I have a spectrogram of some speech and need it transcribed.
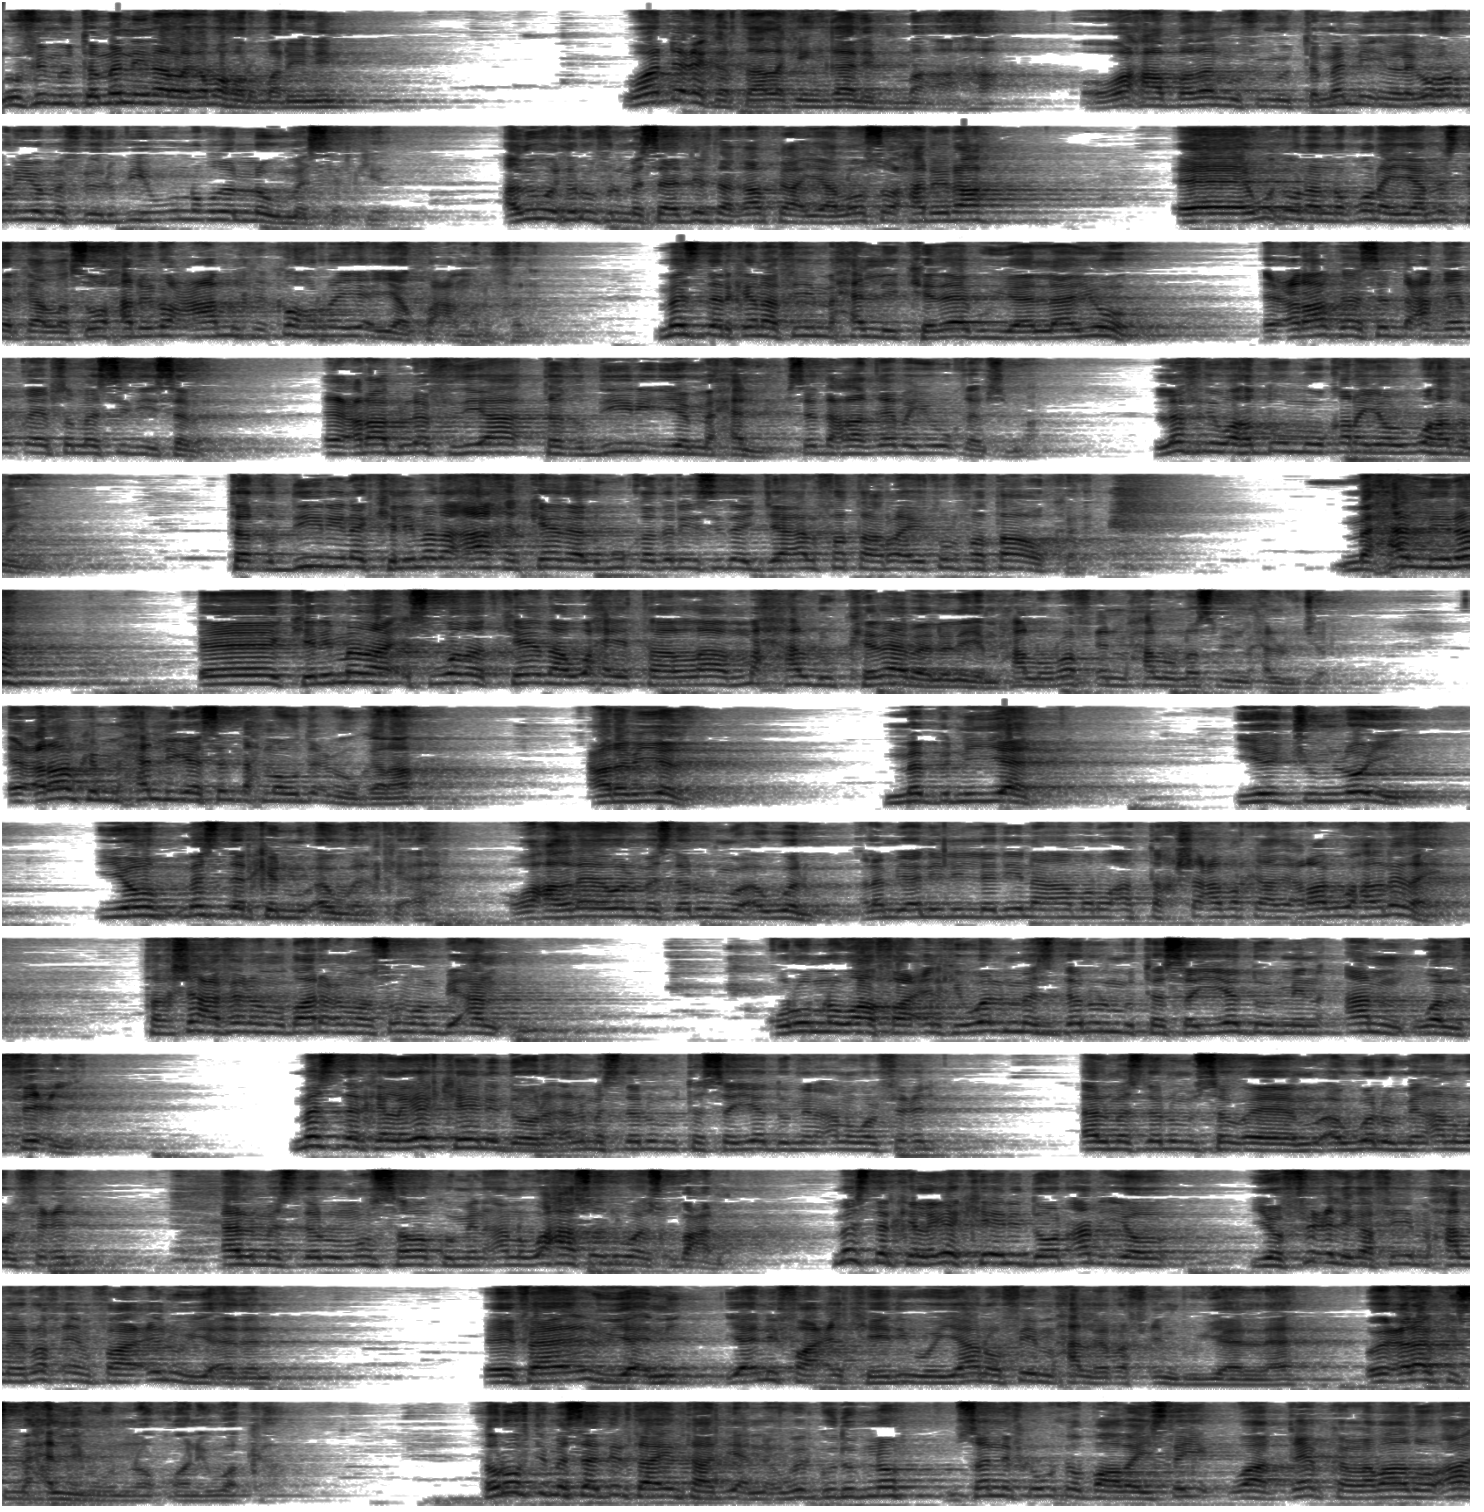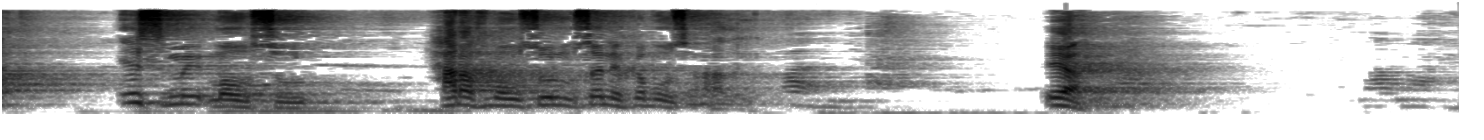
Mufhimu tamanina lagama hormarinin. Waa dhici kartaa laakiin haalib ma aha oo waxaa badan mufhimu tamani in laga hormariyo mafcuulu bihi uu noqdo low masarkeed adigu xuruufulmasaadirta qaabka ayaa loo soo xariraa wuxuuna noqonayaa masderka la soo xariro caamilka ka horreeya ayaa ku camalfali masderkana fii maxalli kadaa yaallaayo icraabkaa saddex qayb u qaybsamaa sidiisaba. Icraab lafdia taqdiiri iyo maxalli saddexdaa qayb ayuu u qaybsamaa. Lafdi waa hadduu muuqanayo lagu hadlayo. Taqdiirina kelimada aakhirkeeda lagu qadariya sida jaaa alfataa ra'aytulfataa oo kale maxallina kelimada iswadadkeeda waxay taallaa maxalu kadaa baa la leeyahay maxalu rafcin maxalu nasbin maxalu jar icraabka maxalliga saddex mawdic buu galaa. Carabiyada mabniyaad iyo jumlooyin iyo masdarkan mu'awalka ah. Oo waxaad leedahay walmasdaru lmu'awalu alam yaani liladiina aamanuu an takhshaca markaad icraabi waxaad leedahay takhshaca ficlu mudaaricu mansuubun bian quluubna waa faacilkii walmasdaru lmutasayadu min an walficli masdarka laga keeni doono almasdaru mutasayadu min an walficl almasdaru muawalu min an walficl almasdaru munsabaku min an waxaasoo dhan waa isku bacdi masdarka laga keeni doono an iyo ficliga fii maxalli rafcin faacilu faacilu yani yani faacilkeedii weeyaanoo fii maxalli rafcin buu yaallaa oo icraabkiisu maxalli buu noqoni xuruuftii masaadirta inta haddii aan uga gudubno musanifka wuxuu baabaystay waa qeybka labaadoo ah ismi mawsuul. Xaraf mawsuul musanifka buusan hadlay ya.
